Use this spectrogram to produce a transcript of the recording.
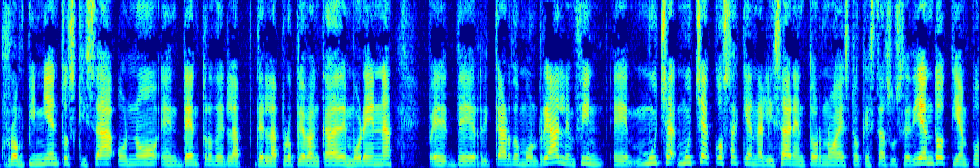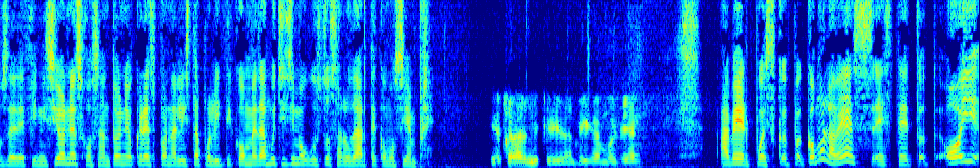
rompimientos quizá o no en, dentro de la, de la propia bancada de Morena, eh, de Ricardo Monreal, en fin, mucha, mucha cosa que analizar en torno a esto que está sucediendo, tiempos de definiciones. José Antonio Crespo, analista político, me da muchísimo gusto saludarte como siempre. ¿Qué tal, mi querida amiga? Muy bien. A ver, pues, ¿cómo la ves? Este, hoy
